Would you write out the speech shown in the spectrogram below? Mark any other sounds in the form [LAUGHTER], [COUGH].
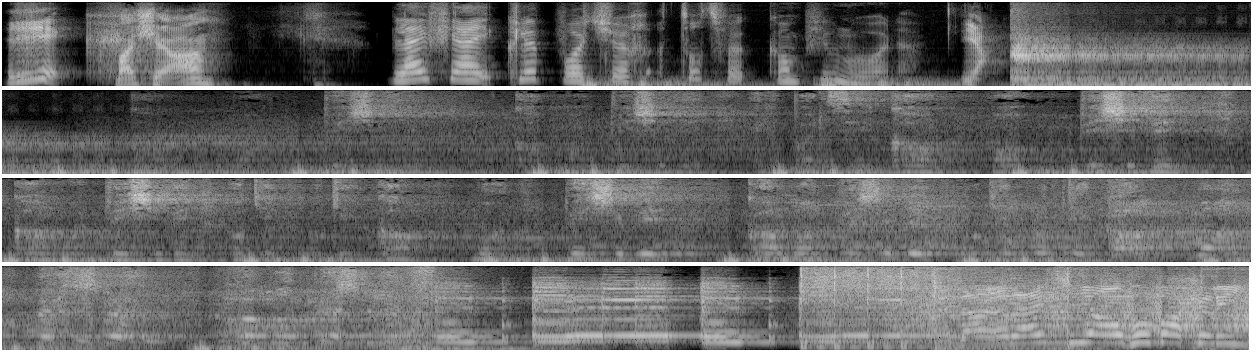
Rick, Masja, blijf jij clubwatcher tot we kampioen worden? ja. En daar een eindsignaal voor Makkeli.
